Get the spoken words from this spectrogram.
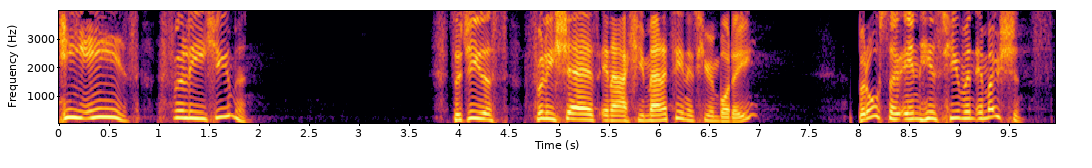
he is fully human. So Jesus fully shares in our humanity in his human body, but also in his human emotions.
